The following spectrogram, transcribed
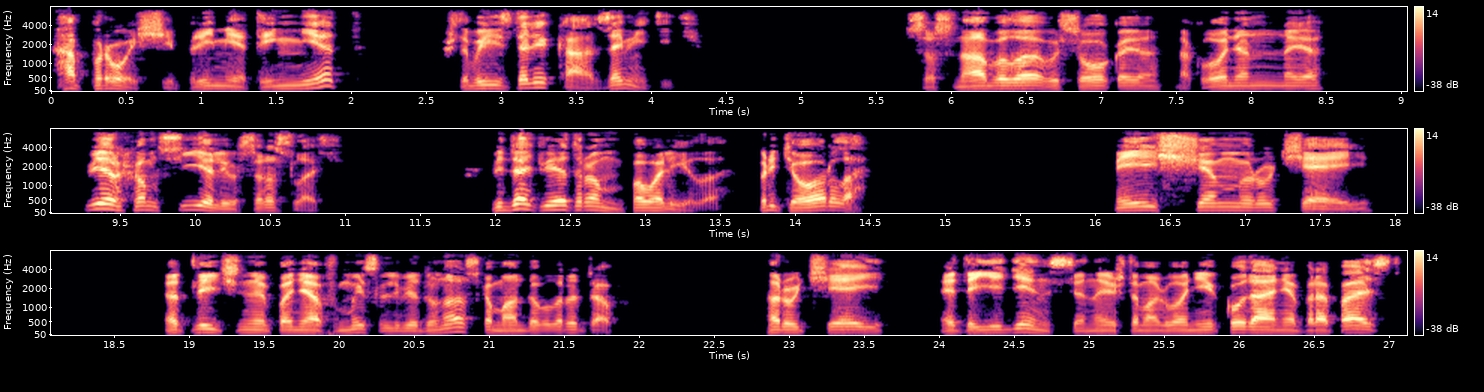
А проще приметы нет, чтобы издалека заметить. Сосна была высокая, наклоненная, верхом с елью срослась. Видать, ветром повалило, притерла. «Ищем ручей», — отлично поняв мысль ведуна, скомандовал Раджав. «Ручей — это единственное, что могло никуда не пропасть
